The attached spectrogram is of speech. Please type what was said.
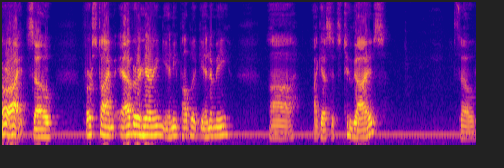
All right, so first time ever hearing any Public Enemy. Uh, I guess it's two guys. So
